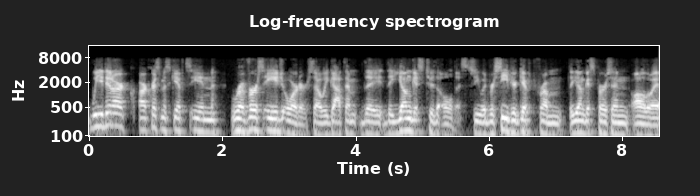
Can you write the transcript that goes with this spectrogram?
we did our our Christmas gifts in reverse age order. So we got them the the youngest to the oldest. So you would receive your gift from the youngest person all the way up.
